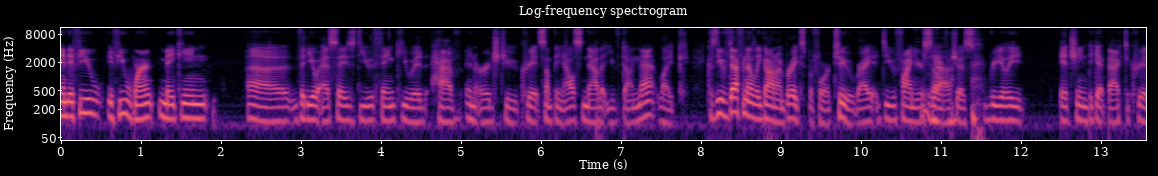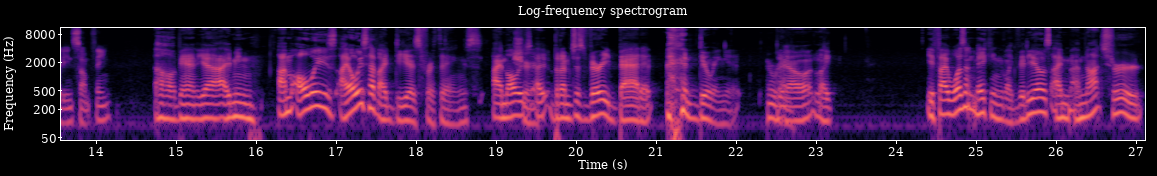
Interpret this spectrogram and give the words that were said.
and if you if you weren't making uh, video essays do you think you would have an urge to create something else now that you've done that like because you've definitely gone on breaks before too right do you find yourself yeah. just really itching to get back to creating something? Oh man, yeah. I mean, I'm always I always have ideas for things. I'm always sure. I, but I'm just very bad at doing it. Right. You know, like if I wasn't making like videos, I'm I'm not sure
